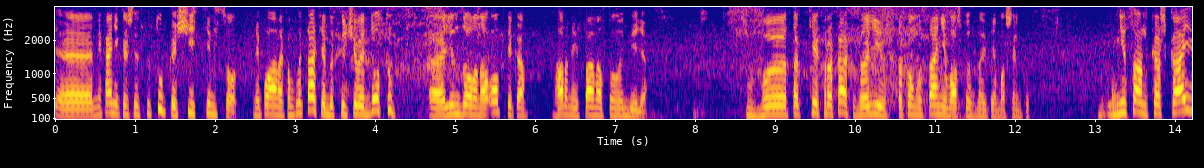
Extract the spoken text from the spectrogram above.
Е, Механіка шестиступка 6700. Непогана комплектація, безключовий доступ, е, лінзована оптика, гарний стан автомобіля. В таких роках взагалі в такому стані важко знайти машинку. Nissan Qashqai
